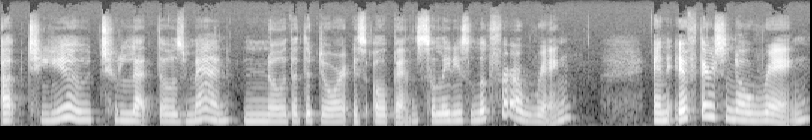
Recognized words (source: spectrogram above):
up to you to let those men know that the door is open. So, ladies, look for a ring. And if there's no ring,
